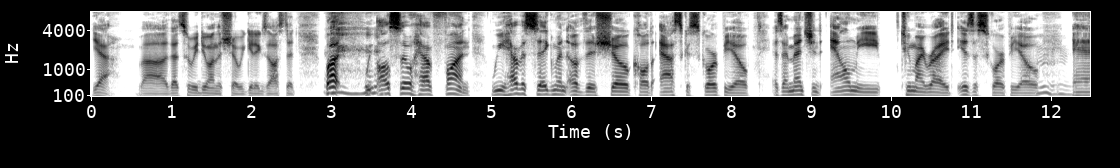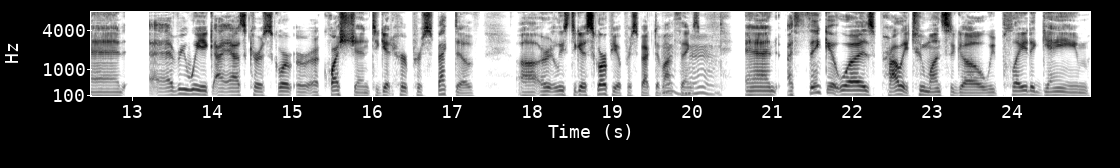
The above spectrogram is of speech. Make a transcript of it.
Yeah. Uh, that's what we do on the show. We get exhausted. But we also have fun. We have a segment of this show called Ask a Scorpio. As I mentioned, Almy, to my right, is a Scorpio. Mm-hmm. And every week I ask her a, Scorp- or a question to get her perspective, uh, or at least to get a Scorpio perspective on things. Mm-hmm. And I think it was probably two months ago, we played a game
